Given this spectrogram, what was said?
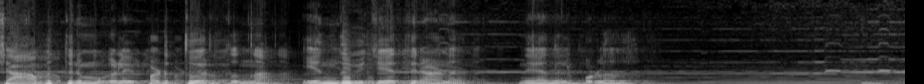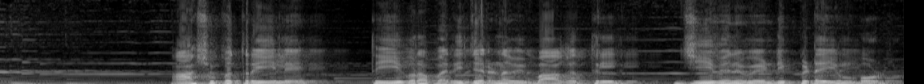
ശാപത്തിനു മുകളിൽ പടുത്തുയർത്തുന്ന എന്ത് വിജയത്തിനാണ് നിലനിൽപ്പുള്ളത്? ആശുപത്രിയിലെ തീവ്രപരിചരണ വിഭാഗത്തിൽ ജീവന് വേണ്ടി പിടയുമ്പോൾ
